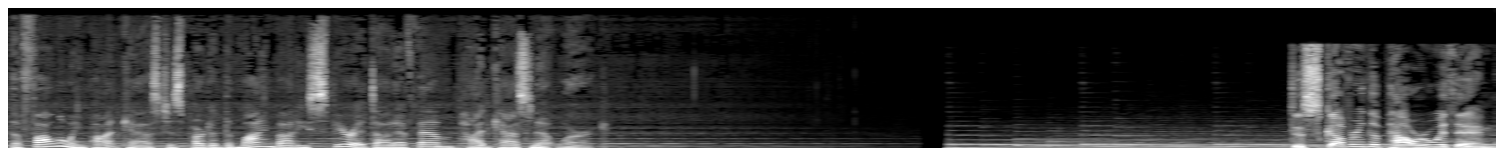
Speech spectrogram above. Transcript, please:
The following podcast is part of the MindBodySpirit.fm podcast network. Discover the power within.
